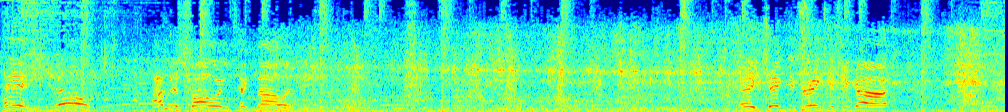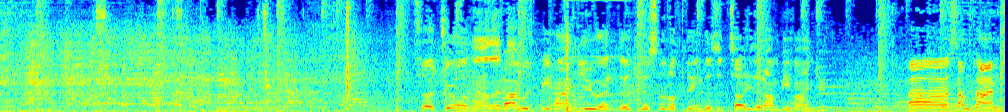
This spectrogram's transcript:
hey, you know, I'm just following technology. Hey, take the drink if you got. So Joel, now that I was behind you and th- this little thing, does it tell you that I'm behind you? Uh, sometimes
